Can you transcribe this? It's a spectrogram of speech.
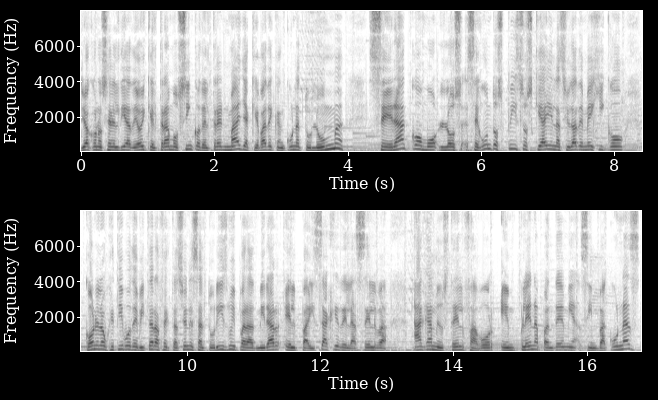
dio a conocer el día de hoy que el tramo 5 del tren Maya que va de Cancún a Tulum será como los segundos pisos que hay en la Ciudad de México con el objetivo de evitar afectaciones al turismo y para admirar el paisaje de la selva. Hágame usted el favor, en plena pandemia, sin vacunas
